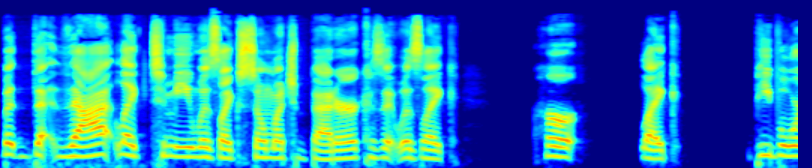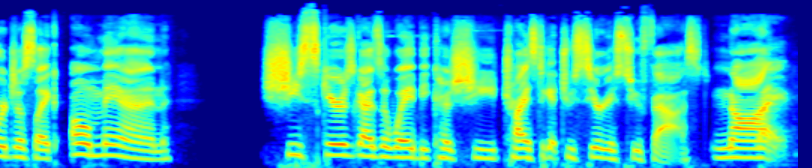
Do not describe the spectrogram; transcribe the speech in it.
but th- that like to me was like so much better because it was like her like people were just like oh man she scares guys away because she tries to get too serious too fast not right.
